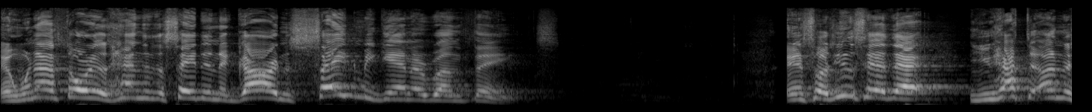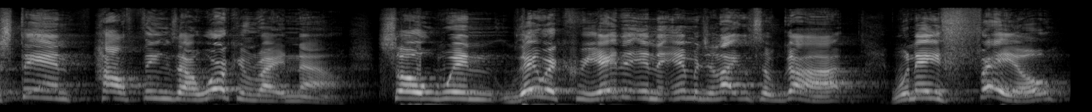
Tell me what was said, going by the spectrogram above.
And when that authority was handed to Satan in the garden, Satan began to run things. And so Jesus said that you have to understand how things are working right now. So when they were created in the image and likeness of God, when they fail,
